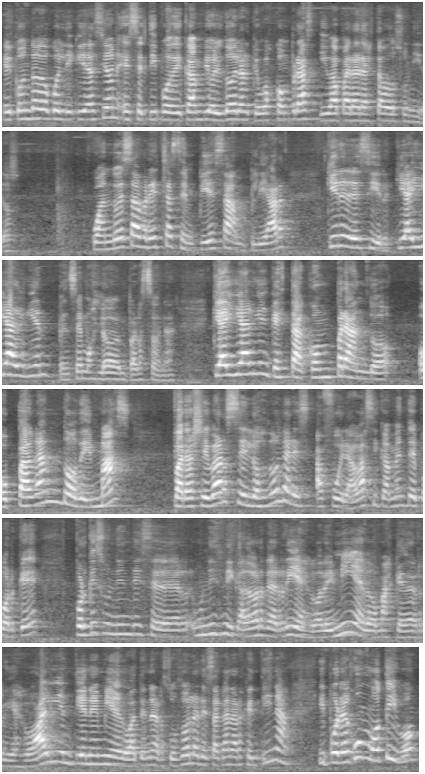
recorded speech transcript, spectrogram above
El contado con liquidación es el tipo de cambio del dólar que vos compras y va a parar a Estados Unidos. Cuando esa brecha se empieza a ampliar, quiere decir que hay alguien, pensémoslo en persona, que hay alguien que está comprando o pagando de más para llevarse los dólares afuera. Básicamente, ¿por qué? Porque es un índice de, un indicador de riesgo, de miedo más que de riesgo. Alguien tiene miedo a tener sus dólares acá en Argentina y por algún motivo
